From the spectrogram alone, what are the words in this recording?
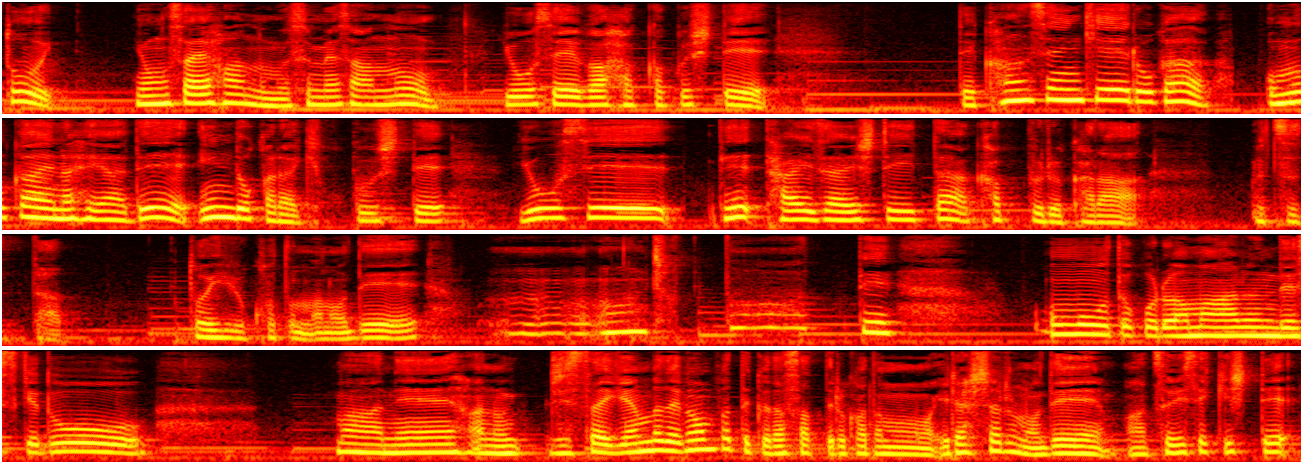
と4歳半の娘さんの陽性が発覚してで感染経路がお迎えの部屋でインドから帰国して陽性で滞在していたカップルから移った。ということなのでうんちょっとって思うところはまああるんですけどまあね、あの、実際現場で頑張ってくださってる方もいらっしゃるので、まあ、追跡して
